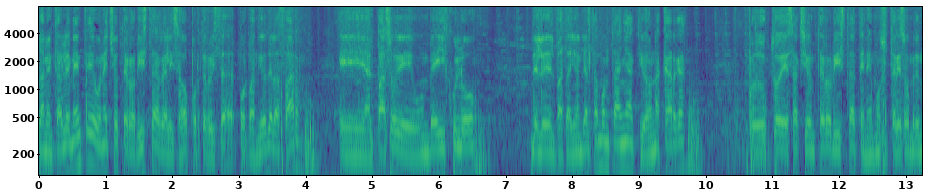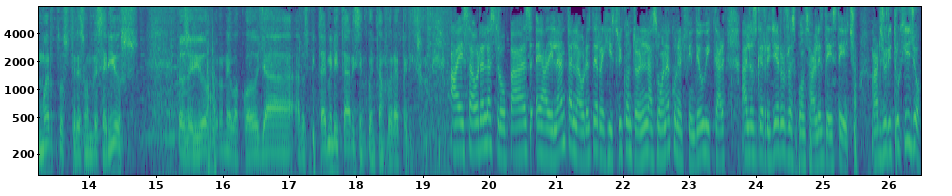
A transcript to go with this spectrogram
Lamentablemente, un hecho terrorista realizado por terroristas, por bandidos de las FARC, eh, al paso de un vehículo del, del batallón de alta montaña, activaron una carga Producto de esa acción terrorista tenemos tres hombres muertos, tres hombres heridos. Los heridos fueron evacuados ya al hospital militar y se encuentran fuera de peligro. A esa hora las tropas eh, adelantan labores de registro y control en la zona con el fin de ubicar a los guerrilleros responsables de este hecho. Marjorie Trujillo,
